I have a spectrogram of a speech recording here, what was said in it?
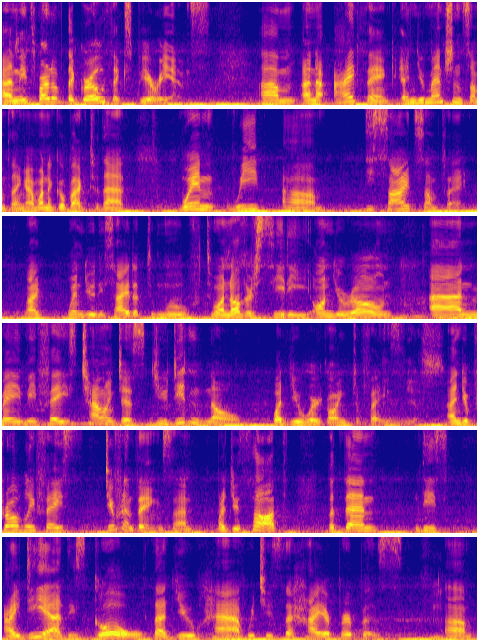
and it's part of the growth experience. Um, and I- think, and you mentioned something, I want to go back to that. When we um, decide something, like when you decided to move to another city on your own and maybe face challenges you didn't know what you were going to face. Yes. And you probably faced different things than what you thought, but then this idea, this goal that you have, which is the higher purpose, um,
